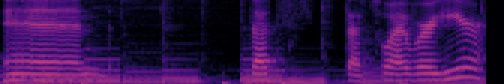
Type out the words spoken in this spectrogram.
and that's that's why we're here.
